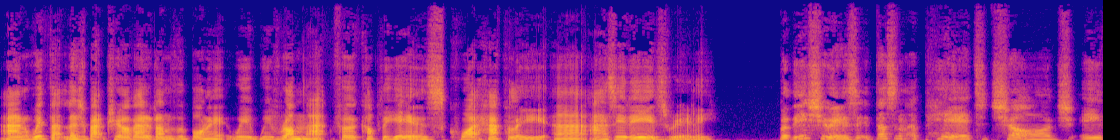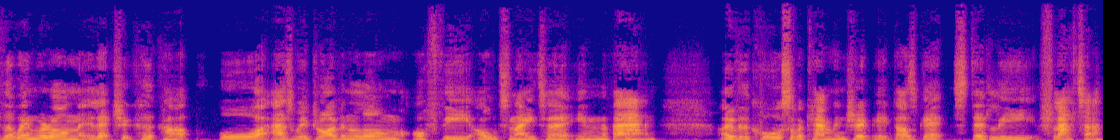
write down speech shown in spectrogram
and with that leisure battery I've added under the bonnet we, we've run that for a couple of years quite happily uh, as it is really. But the issue is it doesn't appear to charge either when we're on electric hookup or as we're driving along off the alternator in the van over the course of a camping trip it does get steadily flatter.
